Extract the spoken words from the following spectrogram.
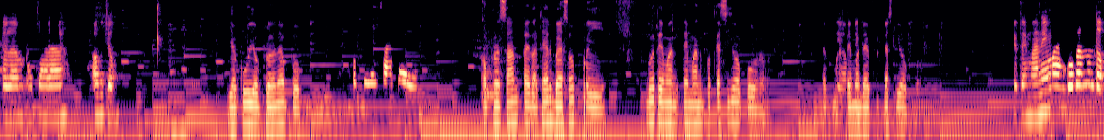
dalam acara apa cong? Ya aku ya obrolan apa? Obrolan santai. Obrolan santai tak der bahas apa? Gue teman teman podcast iki apa ngono? Ya, Tema dari podcast apa? Kita yang mana emang? Aku kan untuk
